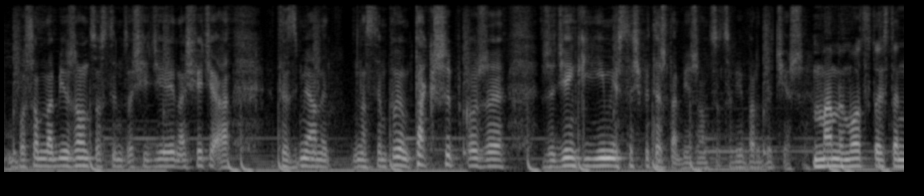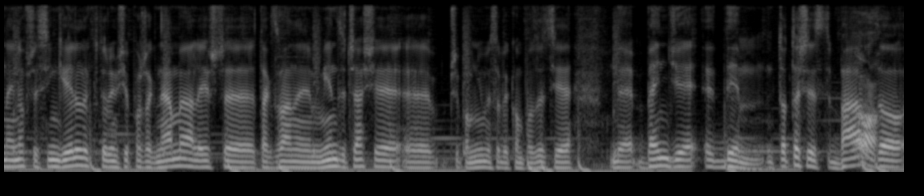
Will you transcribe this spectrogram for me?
bo są na bieżąco z tym, co się dzieje na świecie, a te zmiany następują tak szybko, że, że dzięki nim jesteśmy też na bieżąco, co mnie bardzo cieszy. Mamy moc to jest ten najnowszy singiel, którym się pożegnamy, ale jeszcze tak zwanym międzyczasie e, przypomnimy sobie kompozycję e, Będzie dym. To też jest bardzo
